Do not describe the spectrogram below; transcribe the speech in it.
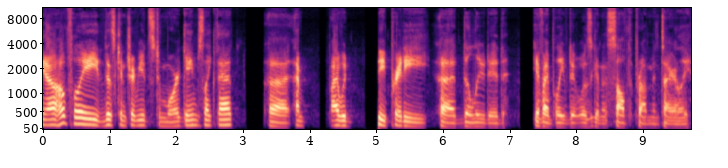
you know, hopefully this contributes to more games like that. Uh, I'm, I would be pretty uh, deluded if I believed it was going to solve the problem entirely.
